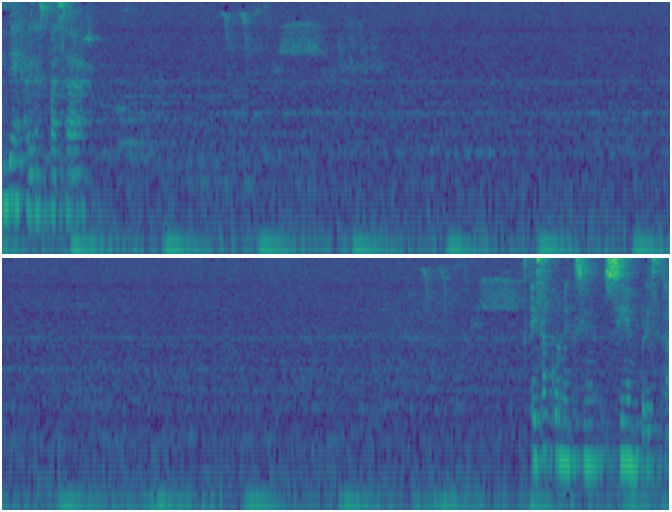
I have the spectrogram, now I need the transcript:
y déjalas pasar. esa conexión siempre está.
